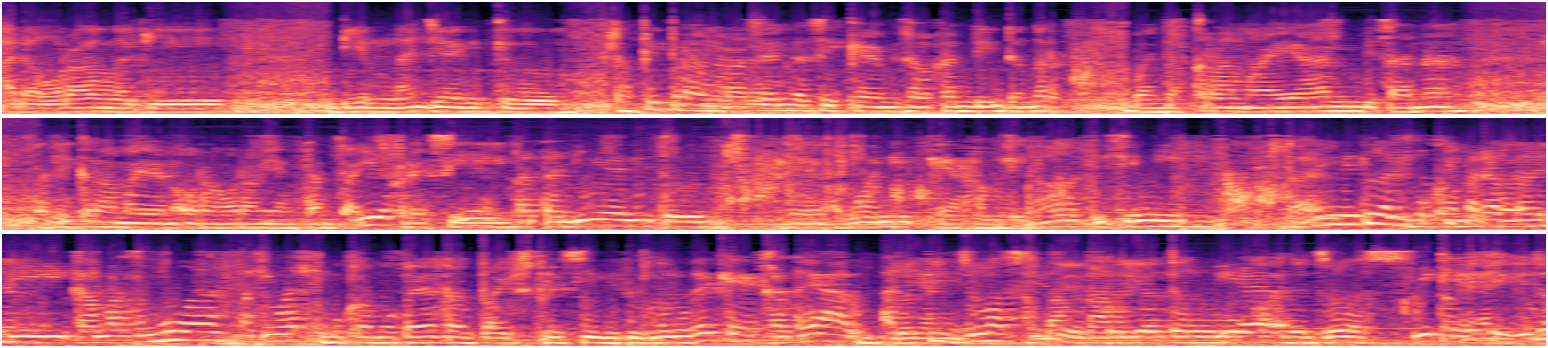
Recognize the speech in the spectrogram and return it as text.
ada orang lagi diem aja gitu. Tapi pernah ngerasain gak sih kayak misalkan didengar banyak keramaian di sana, tapi keramaian orang-orang yang tanpa ekspresi. Iya, kata dia gitu. Kayak wah ini kayak ramai banget di sini. Kalian itu lagi buka pada di kamar semua masing-masing. Muka-mukanya tanpa ekspresi gitu. Mukanya kayak katanya ada Berarti yang jelas gitu ya, kelihatan Iya. mukanya jelas. Iya, Tapi kayak gitu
